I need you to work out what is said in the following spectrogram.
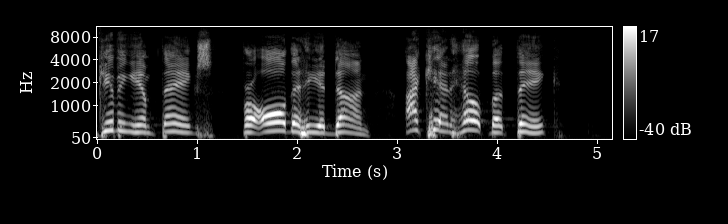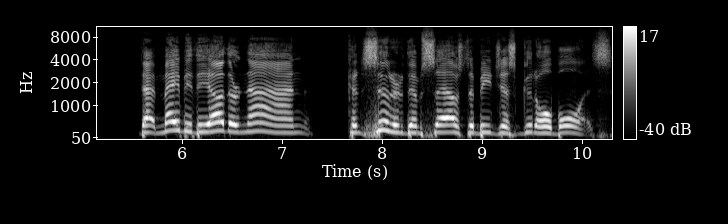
giving him thanks for all that he had done. I can't help but think that maybe the other nine considered themselves to be just good old boys.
